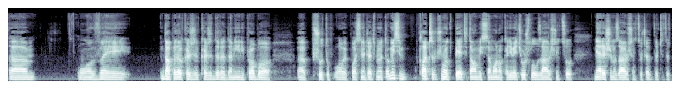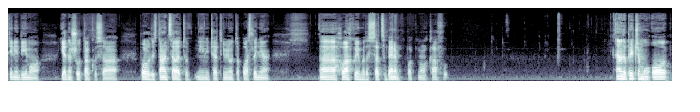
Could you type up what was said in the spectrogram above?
um, ovaj, da, pa da kaže, kaže da, da nije ni probao uh, šut u ove posljednje četiri minuta. Mislim, klač računa od pet i tamo mislim ono, kad je već ušlo u završnicu, nerešenu završnicu u četvrtoj četvrtini da imao jedan šut tako sa polu distance, ali eto, nije ni četiri minuta poslednja. Uh, ovako ima da se sad saberem, popim malo kafu. Ajmo da pričamo o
